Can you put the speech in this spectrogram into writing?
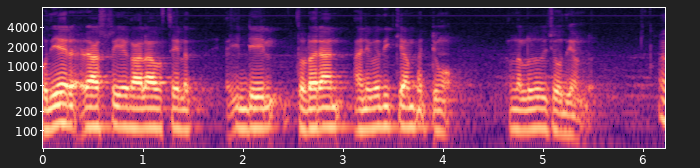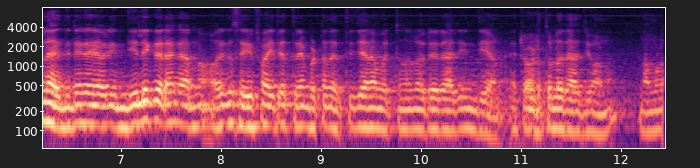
പുതിയ രാഷ്ട്രീയ കാലാവസ്ഥയിൽ ഇന്ത്യയിൽ തുടരാൻ അനുവദിക്കാൻ പറ്റുമോ? എന്നുള്ളൊരു ചോദ്യമുണ്ട്. അല്ല ഇതിന്റെ അവർ ഇന്ത്യയിലേക്ക് വരാൻ കാരണം അവർക്ക് സേഫായിട്ട് എത്രയും പെട്ടെന്ന് എത്തിച്ചേരാൻ പറ്റുന്ന ഒരു രാജ്യം ഇന്ത്യയാണ്. ഏറ്റവും അടുത്തുള്ള രാജ്യമാണ്. നമ്മൾ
